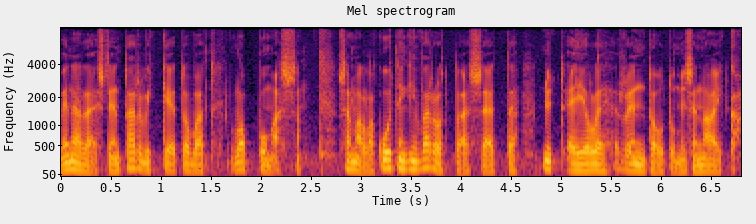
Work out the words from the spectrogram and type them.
venäläisten tarvikkeet ovat loppumassa, samalla kuitenkin varoittaessa, että nyt ei ole rentoutumisen aika.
